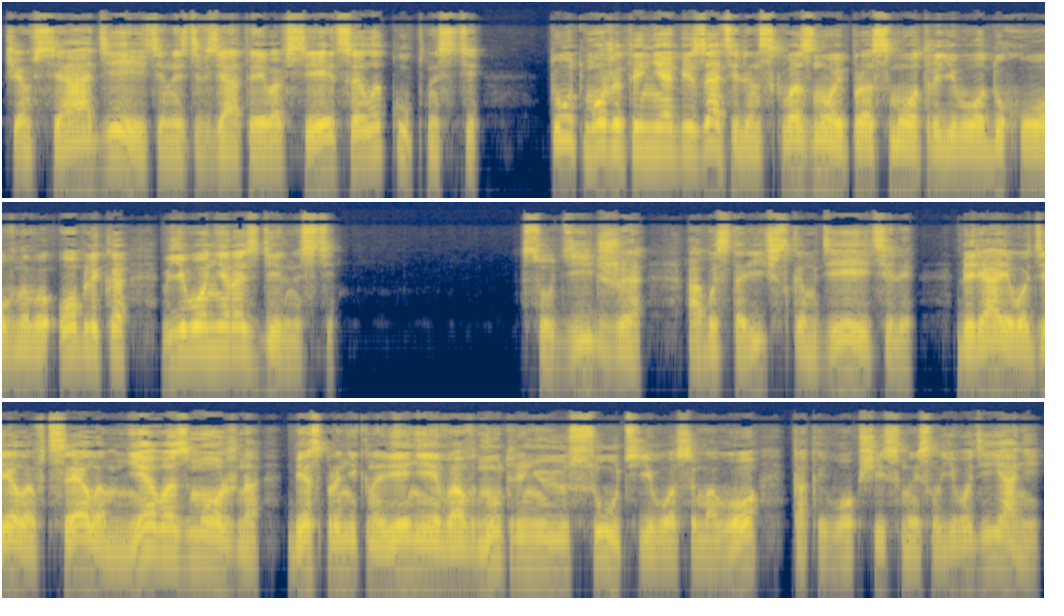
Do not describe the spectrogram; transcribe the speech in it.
чем вся деятельность, взятая во всей целокупности. Тут может и не обязателен сквозной просмотр его духовного облика в его нераздельности. Судить же об историческом деятеле, беря его дело в целом, невозможно без проникновения во внутреннюю суть его самого, как и в общий смысл его деяний.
